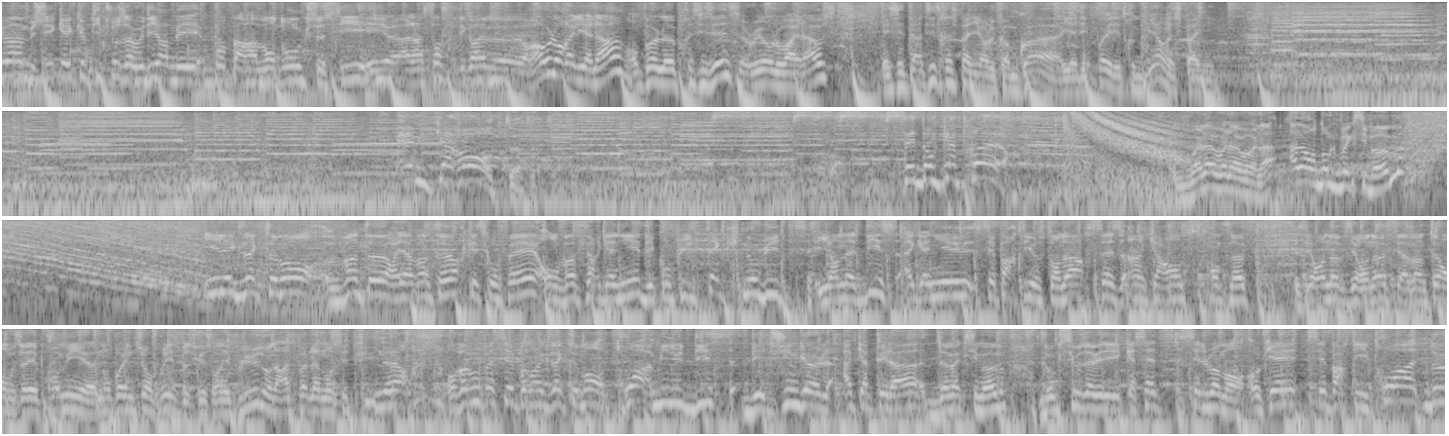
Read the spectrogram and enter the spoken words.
Maximum, j'ai quelques petites choses à vous dire, mais auparavant donc ceci. Et euh, à l'instant, c'était quand même euh, Raoul Aureliana, on peut le préciser, The Real White House. Et c'était un titre espagnol, comme quoi il y a des fois il y a des trucs bien en Espagne. M40 C'est dans 4 heures Voilà, voilà, voilà. Alors donc maximum. Il est exactement 20h et à 20h, qu'est-ce qu'on fait? On va faire gagner des compiles Technobit. Il y en a 10 à gagner, c'est parti au standard 16 1 40 39 09 09 et à 20h on vous avait promis euh, non pas une surprise parce que c'en est plus, on n'arrête pas de l'annoncer depuis une heure. On va vous passer pendant exactement 3 minutes 10 des jingles a cappella de maximum. Donc si vous avez des cassettes, c'est le moment, ok? C'est parti, 3, 2,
